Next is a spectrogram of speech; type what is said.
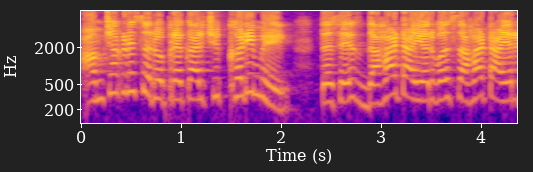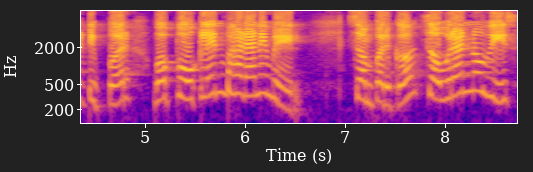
आमच्याकडे सर्व प्रकारची खडी मिळेल. तसेच दहा टायर व सहा टायर टिप्पर व पोकलेन भाड्याने मिळेल. संपर्क चौऱ्याण्णव वीस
